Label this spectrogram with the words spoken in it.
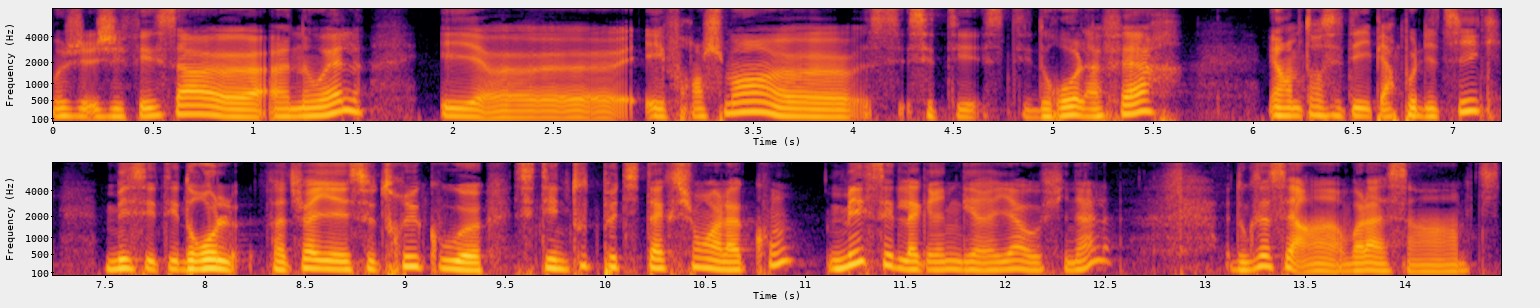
Moi, j'ai fait ça euh, à Noël et, euh, et franchement, euh, c'était drôle à faire. Et en même temps, c'était hyper politique, mais c'était drôle. Enfin, tu vois, il y a ce truc où euh, c'était une toute petite action à la con, mais c'est de la Green Guerilla au final. Donc ça, c'est un, voilà, c'est un petit-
